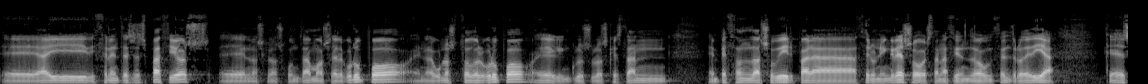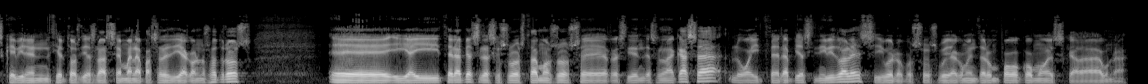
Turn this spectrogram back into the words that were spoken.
Eh, hay diferentes espacios eh, en los que nos juntamos el grupo, en algunos todo el grupo, eh, incluso los que están empezando a subir para hacer un ingreso o están haciendo un centro de día, que es que vienen ciertos días a la semana a pasar el día con nosotros. Eh, y hay terapias en las que solo estamos los eh, residentes en la casa, luego hay terapias individuales y bueno, pues os voy a comentar un poco cómo es cada una.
